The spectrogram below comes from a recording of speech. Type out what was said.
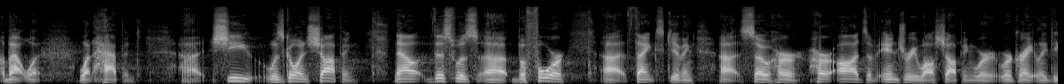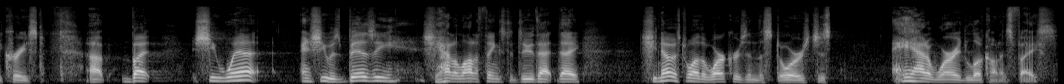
about what, what happened. Uh, she was going shopping. Now, this was uh, before uh, Thanksgiving, uh, so her, her odds of injury while shopping were, were greatly decreased. Uh, but she went and she was busy. She had a lot of things to do that day. She noticed one of the workers in the stores just, he had a worried look on his face.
